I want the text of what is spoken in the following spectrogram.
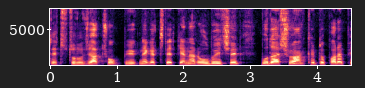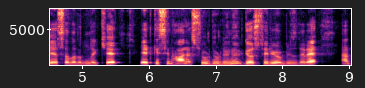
tutulacak çok büyük negatif etkenler olduğu için bu da şu an kripto para piyasalarındaki etkisini hala sürdürdüğünü gösteriyor bizlere. Yani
